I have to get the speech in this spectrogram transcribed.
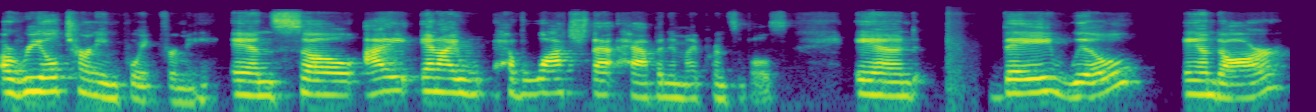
A real turning point for me. And so I and I have watched that happen in my principals. And they will and are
